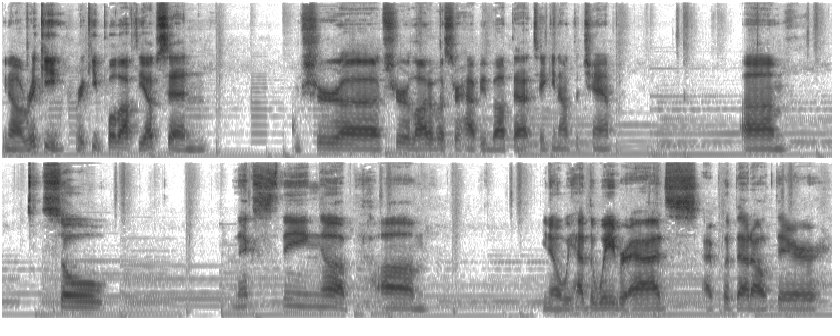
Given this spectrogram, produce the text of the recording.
you know, Ricky, Ricky pulled off the upset, and I'm sure, uh, sure a lot of us are happy about that, taking out the champ. Um, so next thing up, um, you know, we had the waiver ads. I put that out there.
